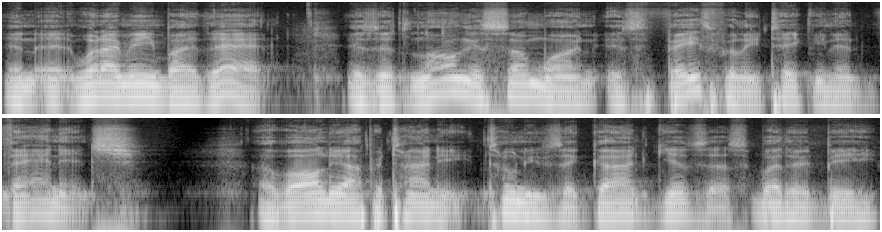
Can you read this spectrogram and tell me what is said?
and, and, what I mean by that is as long as someone is faithfully taking advantage of all the opportunities that God gives us, whether it be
